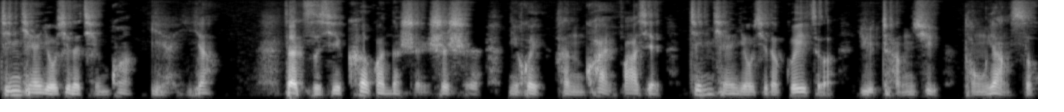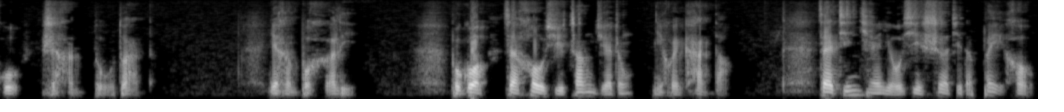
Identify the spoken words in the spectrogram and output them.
金钱游戏的情况也一样。在仔细客观的审视时，你会很快发现金钱游戏的规则与程序。同样似乎是很独断的，也很不合理。不过，在后续章节中，你会看到，在金钱游戏设计的背后，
